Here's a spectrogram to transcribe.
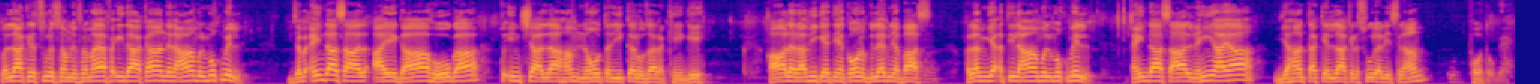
تو اللہ کے رسول السلام نے فرمایا فعیدہ کان العام المقبل جب آئندہ سال آئے گا، ہوگا، تو انشاءاللہ ہم نو طریق کا روزہ رکھیں گے۔ قال، راوی کہتے ہیں، کون؟ عبداللہ بن عباس۔ فلم یأتی العام المقبل آئندہ سال نہیں آیا، یہاں تک کہ اللہ کے رسول علیہ السلام فوت ہو گئے۔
